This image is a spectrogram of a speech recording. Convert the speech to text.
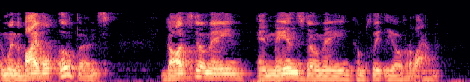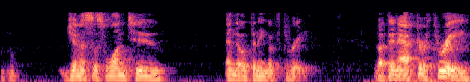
and when the Bible opens, God's domain and man's domain completely overlap. Mm-hmm. Genesis 1, 2, and the opening of 3. But then after 3,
